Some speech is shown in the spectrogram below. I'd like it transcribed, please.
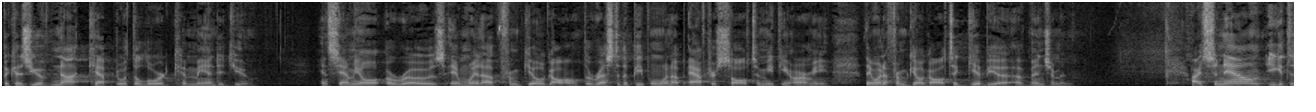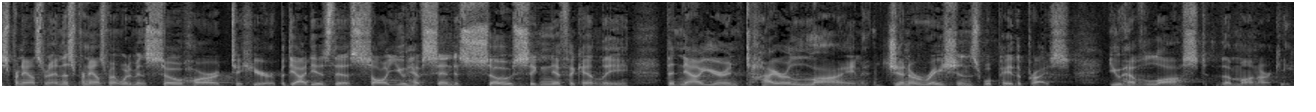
because you have not kept what the Lord commanded you. And Samuel arose and went up from Gilgal. The rest of the people went up after Saul to meet the army. They went up from Gilgal to Gibeah of Benjamin. All right, so now you get this pronouncement, and this pronouncement would have been so hard to hear. But the idea is this Saul, you have sinned so significantly that now your entire line, generations, will pay the price. You have lost the monarchy.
